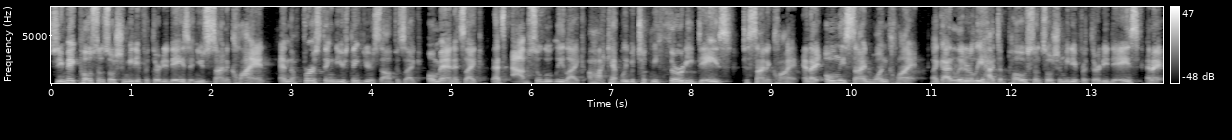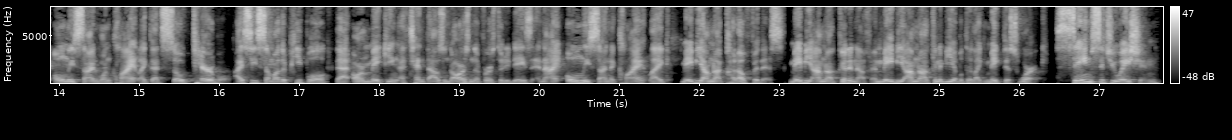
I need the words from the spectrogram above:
So you make posts on social media for 30 days and you sign a client, and the first thing that you think to yourself is like, oh man, it's like, that's absolutely like, oh, I can't believe it took me 30 days to sign a client. And I only signed one client. Like I literally had to post on social media for 30 days and I only signed one client. Like that's so terrible. I see some other people that are making a $10,000 in the first 30 days and I only signed a client. Like maybe I'm not cut out for this. Maybe I'm not good enough and maybe I'm not going to be able to like make this work. Same situation,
